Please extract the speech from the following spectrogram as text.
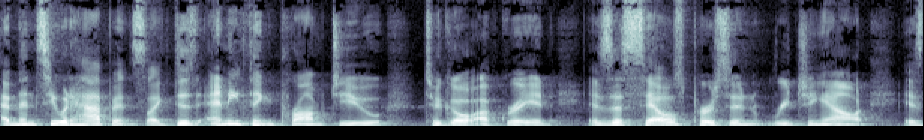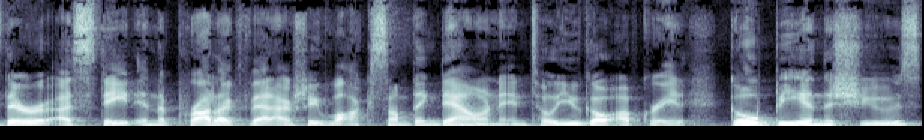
and then see what happens. Like, does anything prompt you to go upgrade? Is a salesperson reaching out? Is there a state in the product that actually locks something down until you go upgrade? Go be in the shoes.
